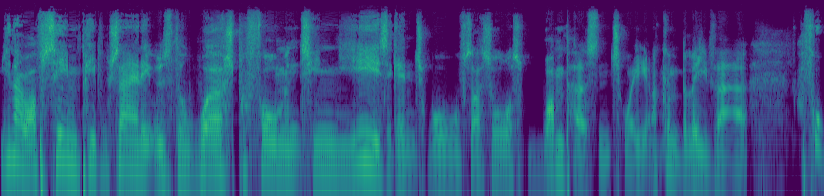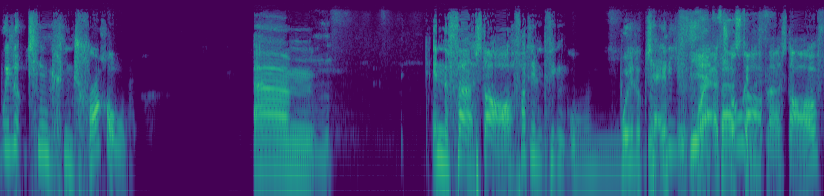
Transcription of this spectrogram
You know, I've seen people saying it was the worst performance in years against Wolves. I saw one person tweet, and I couldn't believe that. I thought we looked in control. Um, Mm. In the first half, I didn't think we looked at any threat Yeah, at all first in the first half.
